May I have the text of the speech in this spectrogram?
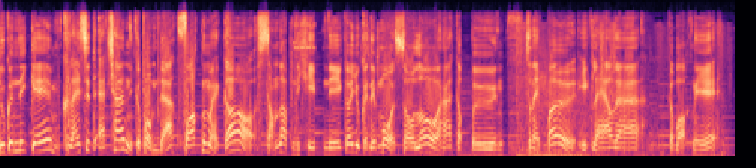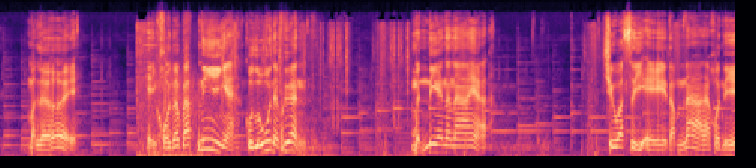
อยู่กันในเกม Crisis Action กับผม Dark Fox นั่นหมายก็สำหรับในคลิปนี้ก็อยู่กันในโหมดโซโล่ฮะ กับปืนสไนเปอร์อีกแล้วนะฮะ กระบอกนี้ มาเลย เห็นคนแบบนี่ไง กูรู้นะเพื่อน เหมือนเนียนนะนายอะ ชื่อว่า CA ดำหน้านะคนนี้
